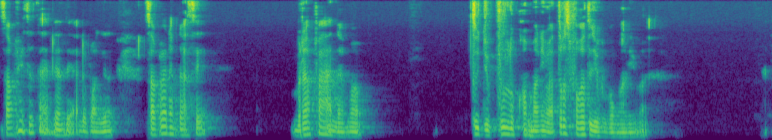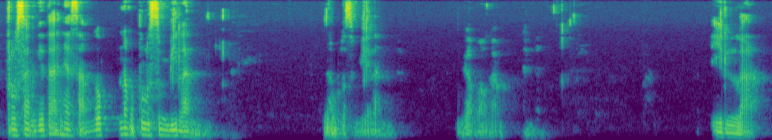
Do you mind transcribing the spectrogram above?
Sampai itu tadi nanti ada panggilan. Sampai ada kasih berapa anda mau? 70,5 terus pokoknya 70,5 perusahaan kita hanya sanggup 69 69 enggak mau enggak mau. Illa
